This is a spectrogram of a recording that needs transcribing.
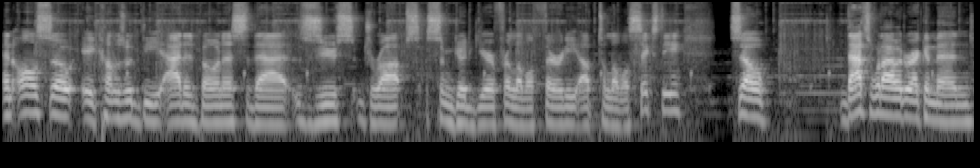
And also, it comes with the added bonus that Zeus drops some good gear for level 30 up to level 60. So, that's what I would recommend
